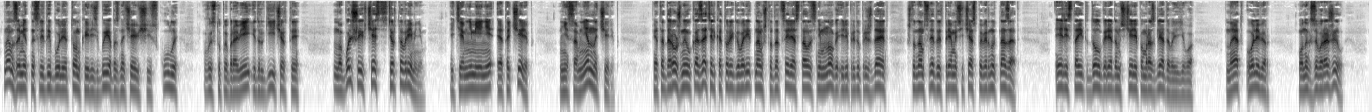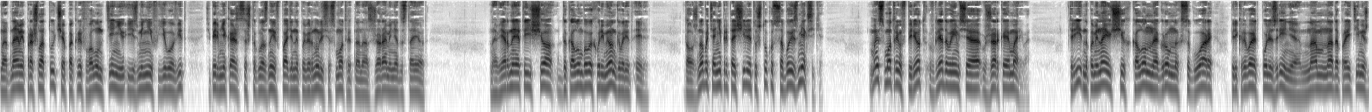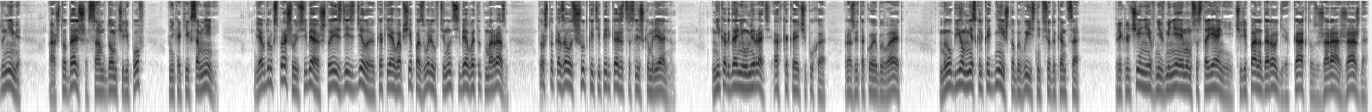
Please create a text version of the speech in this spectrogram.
Нам заметны следы более тонкой резьбы, обозначающие скулы, выступы бровей и другие черты, но большая их часть стерта временем. И тем не менее, это череп. Несомненно, череп. Это дорожный указатель, который говорит нам, что до цели осталось немного или предупреждает, что нам следует прямо сейчас повернуть назад. Элли стоит долго рядом с черепом, разглядывая его. Нед, Оливер, он их заворожил. Над нами прошла туча, покрыв валун тенью и изменив его вид. Теперь мне кажется, что глазные впадины повернулись и смотрят на нас. Жара меня достает. «Наверное, это еще до колумбовых времен», — говорит Элли. Должно быть, они притащили эту штуку с собой из Мексики. Мы смотрим вперед, вглядываемся в жаркое марево. Три напоминающих колонны огромных сагуары перекрывают поле зрения. Нам надо пройти между ними. А что дальше? Сам дом черепов? Никаких сомнений. Я вдруг спрашиваю себя, что я здесь делаю, как я вообще позволил втянуть себя в этот маразм. То, что казалось шуткой, теперь кажется слишком реальным. Никогда не умирать. Ах, какая чепуха. Разве такое бывает? Мы убьем несколько дней, чтобы выяснить все до конца. Приключения в невменяемом состоянии, черепа на дороге, кактус, жара, жажда.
